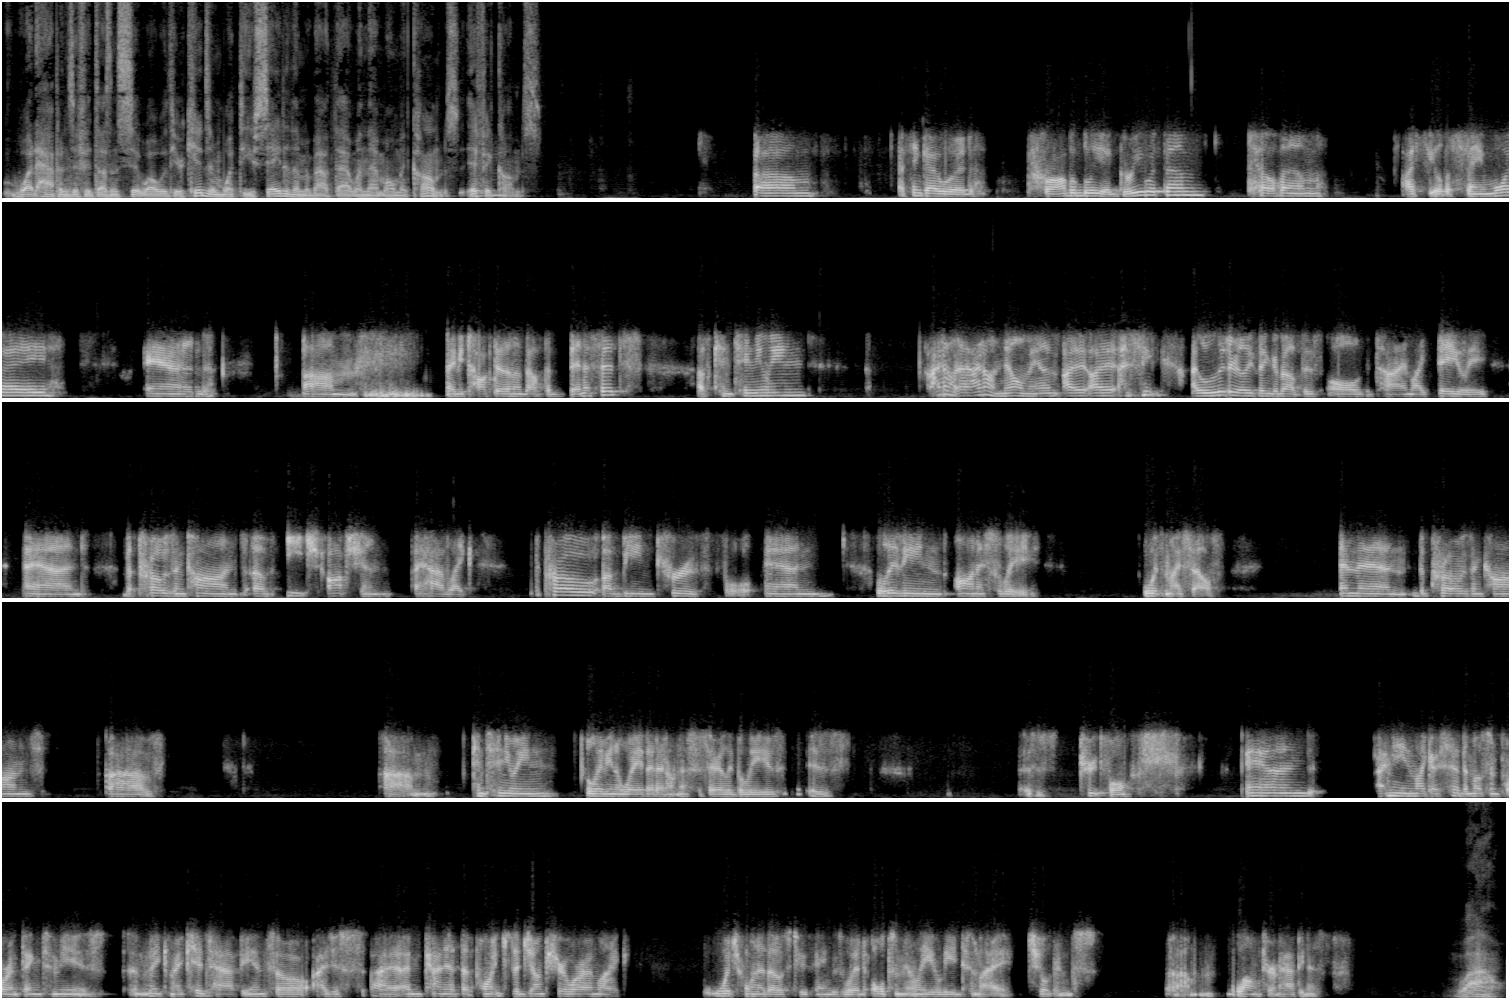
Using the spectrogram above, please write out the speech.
what happens if it doesn't sit well with your kids and what do you say to them about that when that moment comes if it comes Um, I think I would probably agree with them, tell them I feel the same way, and um, maybe talk to them about the benefits of continuing. I don't. I don't know, man. I, I, I think I literally think about this all the time, like daily, and the pros and cons of each option. I have like the pro of being truthful and living honestly with myself and then the pros and cons of um, continuing living a way that I don't necessarily believe is is truthful. And I mean, like I said, the most important thing to me is make my kids happy. And so I just I, I'm kind of at the point, the juncture where I'm like, which one of those two things would ultimately lead to my children's um, long term happiness? Wow.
